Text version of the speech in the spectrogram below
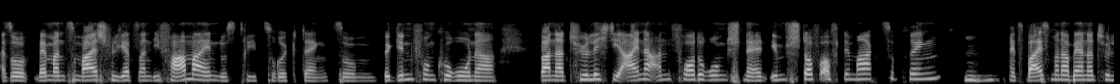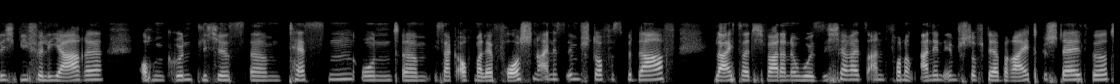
Also wenn man zum Beispiel jetzt an die Pharmaindustrie zurückdenkt, zum Beginn von Corona, war natürlich die eine Anforderung, schnell einen Impfstoff auf den Markt zu bringen. Mhm. Jetzt weiß man aber natürlich, wie viele Jahre auch ein gründliches ähm, Testen und ähm, ich sage auch mal Erforschen eines Impfstoffes bedarf. Gleichzeitig war da eine hohe Sicherheitsanforderung an den Impfstoff, der bereitgestellt wird.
